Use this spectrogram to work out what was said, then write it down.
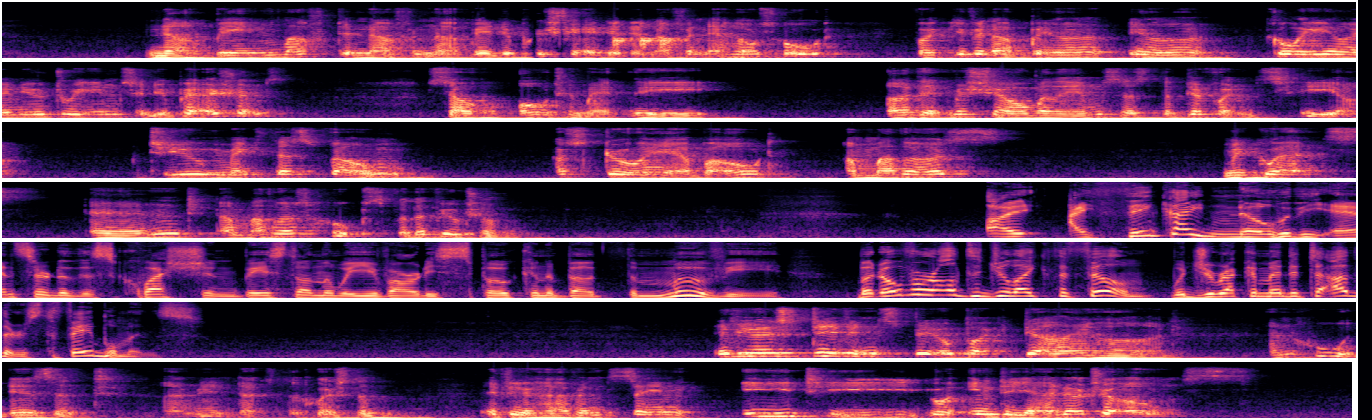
not being loved enough and not being appreciated enough in the household for giving up your, your career and your dreams and your passions. So ultimately, I think Michelle Williams is the difference here to make this film a story about a mother's regrets and a mother's hopes for the future. I, I think I know the answer to this question based on the way you've already spoken about the movie. But overall, did you like the film? Would you recommend it to others, the Fabelmans? If you're a Steven Spielberg diehard, and who isn't? I mean, that's the question. If you haven't seen E.T. or Indiana Jones,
